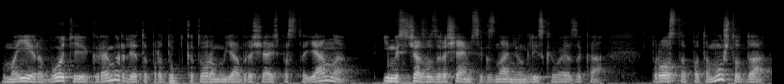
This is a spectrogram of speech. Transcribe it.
В моей работе Grammarly это продукт, к которому я обращаюсь постоянно, и мы сейчас возвращаемся к знанию английского языка. Просто потому, что да,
